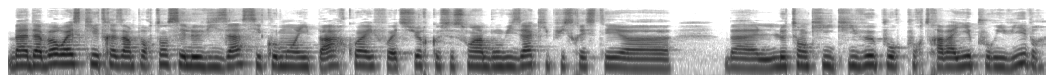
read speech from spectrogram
Bah d'abord, ouais, ce qui est très important, c'est le visa, c'est comment il part, quoi. Il faut être sûr que ce soit un bon visa qui puisse rester euh, bah, le temps qu'il veut pour, pour travailler, pour y vivre.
